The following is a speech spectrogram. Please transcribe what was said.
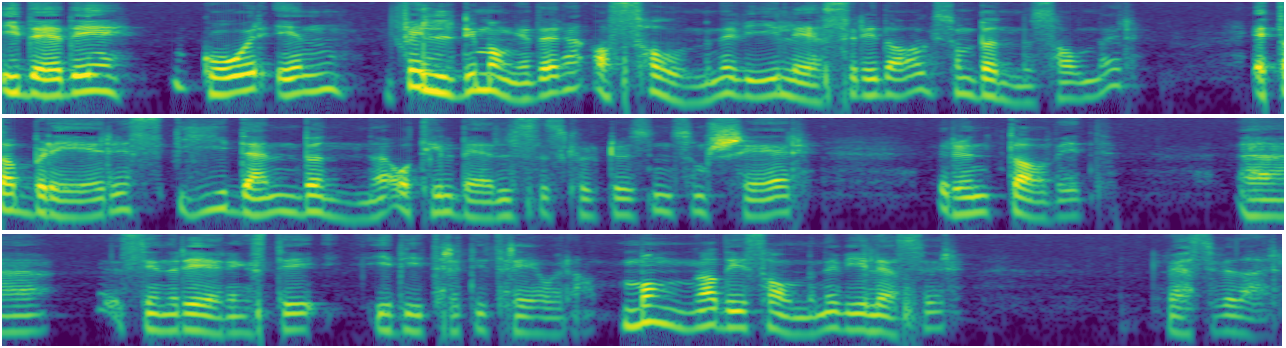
Idet de går inn, veldig mange dere, av salmene vi leser i dag som bønnesalmer, etableres i den bønne- og tilbedelseskultusen som skjer rundt David eh, sin regjeringstid i de 33 åra. Mange av de salmene vi leser, leser vi der.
